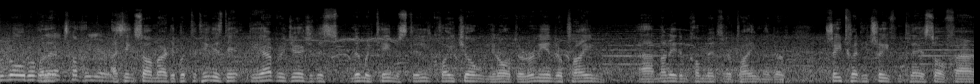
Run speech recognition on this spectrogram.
the road over well, the next couple of years. I think so, Marty. But the thing is, the, the average age of this Limerick team is still quite young. You know, they're only in their prime. Uh, many of them coming into their prime, and they're 323 from play so far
